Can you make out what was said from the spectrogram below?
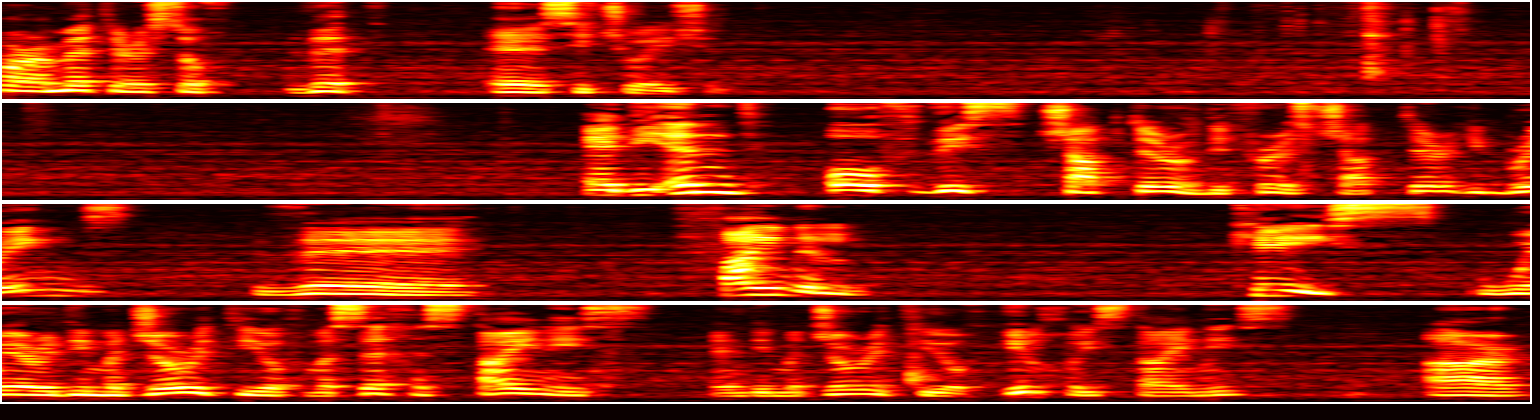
parameters of that uh, situation. At the end of this chapter, of the first chapter, he brings the final case where the majority of Maseches Tainis and the majority of Hilchos Tainis are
